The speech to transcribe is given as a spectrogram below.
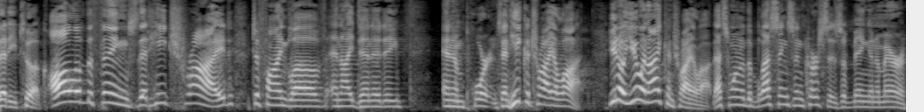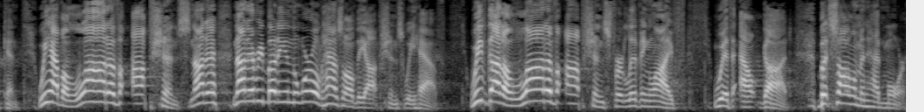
that he took, all of the things that he tried to find love and identity and importance. And he could try a lot. You know, you and I can try a lot. That's one of the blessings and curses of being an American. We have a lot of options. Not, a, not everybody in the world has all the options we have. We've got a lot of options for living life without God. But Solomon had more.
